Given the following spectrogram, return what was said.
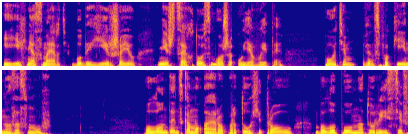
і їхня смерть буде гіршою, ніж це хтось може уявити. Потім він спокійно заснув. У лондонському аеропорту Хітроу було повно туристів,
